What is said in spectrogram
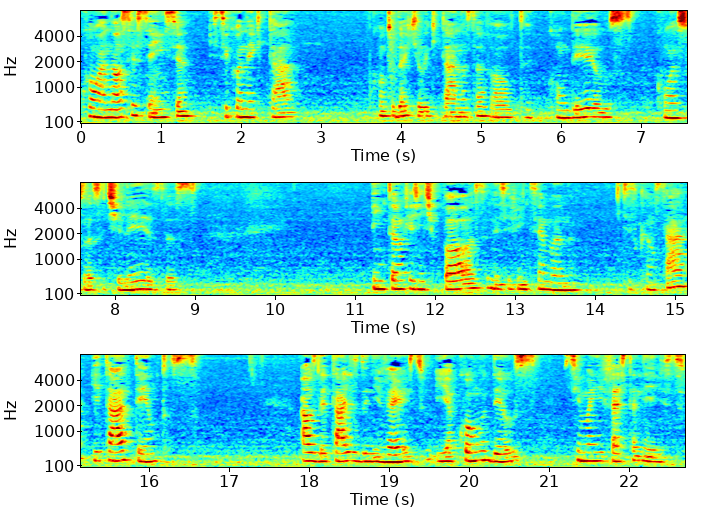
com a nossa essência e se conectar com tudo aquilo que está à nossa volta, com Deus, com as suas sutilezas. Então, que a gente possa, nesse fim de semana, descansar e estar tá atentos aos detalhes do universo e a como Deus se manifesta neles.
